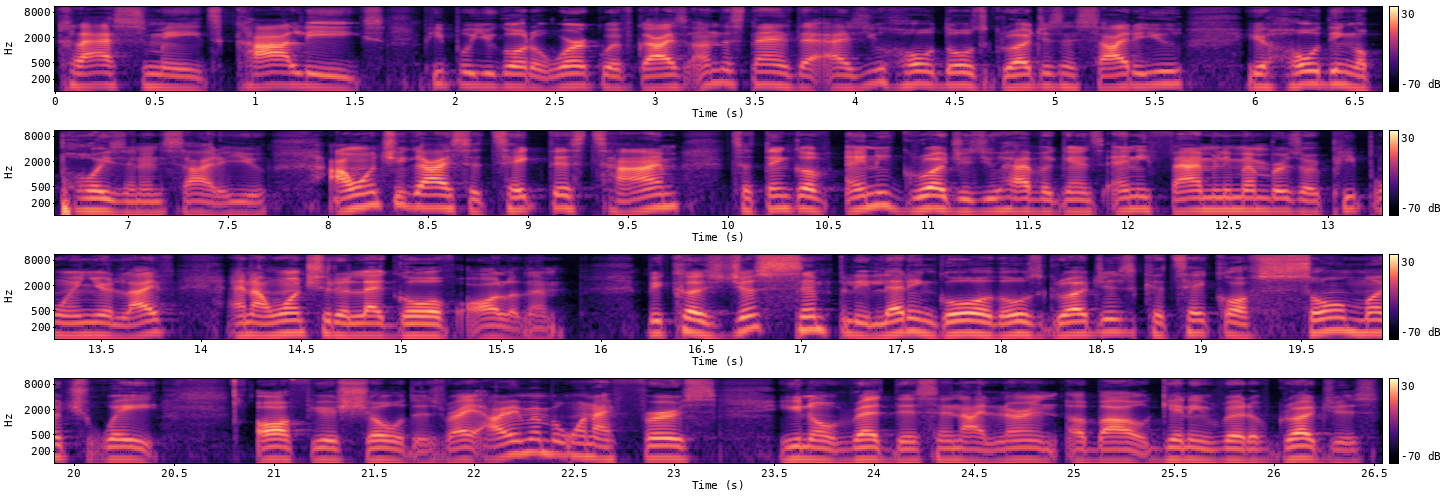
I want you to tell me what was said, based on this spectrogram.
classmates, colleagues, people you go to work with, guys, understand that as you hold those grudges inside of you, you're holding a poison inside of you. I want you guys to take this time to think of any grudges you have against any family members or people in your life, and I want you to let go of all of them because just simply letting go of those grudges could take off so much weight off your shoulders, right? I remember when I first, you know, read this and I learned about getting rid of grudges.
